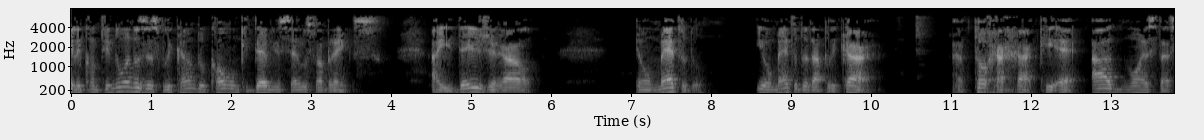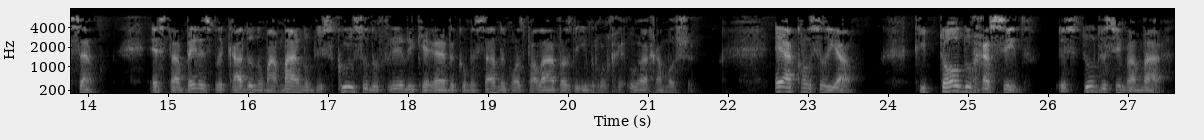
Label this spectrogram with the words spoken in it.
Ele continua nos explicando como que devem ser os fabrengues. A ideia geral é um método, e o método de aplicar a Tochacha, que é admoestação, está bem explicado no Mamar, no discurso do Friedrich Rebbe, começando com as palavras de Imruach HaMoshe. É aconselhável que todo Hassid estude esse Mamar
